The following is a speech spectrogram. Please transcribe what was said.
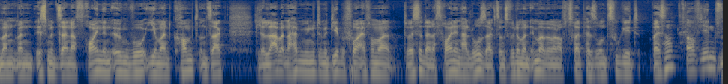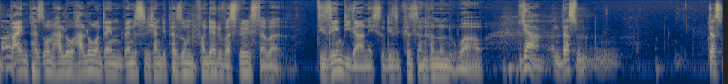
man, man ist mit seiner Freundin irgendwo, jemand kommt und sagt, labert eine halbe Minute mit dir, bevor einfach mal, weißt du, deiner Freundin Hallo sagt. Sonst würde man immer, wenn man auf zwei Personen zugeht, weißt du? Auf jeden Fall. Beiden Personen Hallo, Hallo und dann wendest du dich an die Person, von der du was willst. Aber die sehen die gar nicht so, diese Küsse einfach nur, wow. Ja, und das, das,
